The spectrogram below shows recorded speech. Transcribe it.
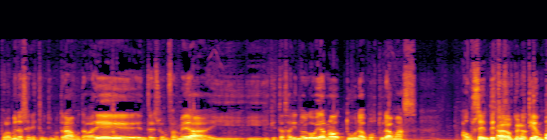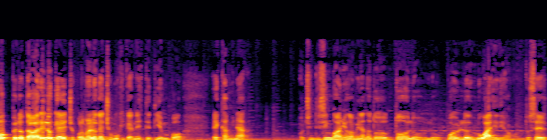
por lo menos en este último tramo, Tabaré, entre su enfermedad y, y- y que está saliendo del gobierno, tuvo una postura más ausente estos últimos pero- tiempos, pero Tabaré lo que ha hecho, por lo menos lo que ha hecho Mujica en este tiempo, es caminar. 85 años caminando todo, todos los, los pueblos de Uruguay, digamos. Entonces,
